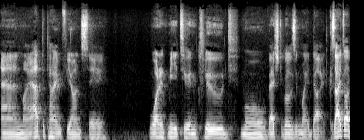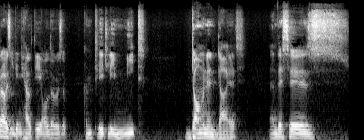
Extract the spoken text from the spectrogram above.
and my at the time fiance wanted me to include more vegetables in my diet because I thought I was eating healthy, although it was a completely meat dominant diet. And this is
